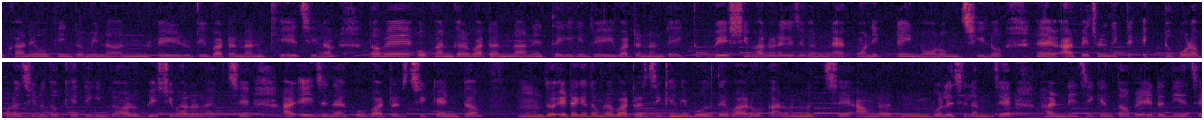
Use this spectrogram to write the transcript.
ওখানেও কিন্তু আমি নান, এই রুটি বাটার নান খেয়েছিলাম। তবে ওখানকার বাটার নানের থেকে কিন্তু এই বাটার নানটা একটু বেশি ভালো লেগেছে, কারণ এক অনেকটাই নরম ছিল। হ্যাঁ আর পেছনের দিকটা একটু পোড়া পোড়া ছিল, তো খেতে কিন্তু আরও বেশি ভালো লাগছে। আর এই যে দেখো বাটার চিকেনটা তো এটাকে তোমরা বাটার চিকেনই বলতে পারো। কারণ হচ্ছে আমরা বলেছিলাম যে হান্ডি চিকেন তবে এটা দিয়েছে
